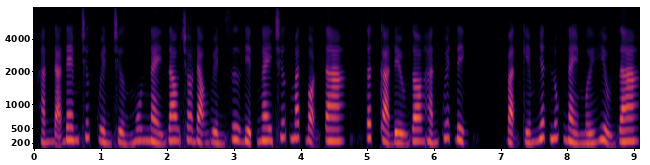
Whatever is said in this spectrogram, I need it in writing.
hắn đã đem chức quyền trưởng môn này giao cho đạo huyền sư điệt ngay trước mắt bọn ta, tất cả đều do hắn quyết định. Vạn kiếm nhất lúc này mới hiểu ra,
